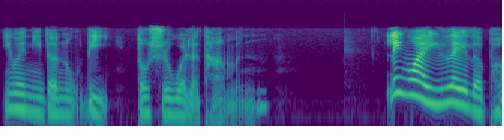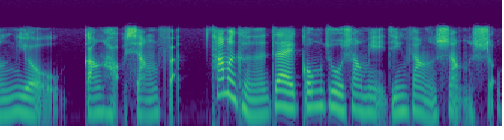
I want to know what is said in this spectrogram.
因为你的努力。都是为了他们。另外一类的朋友刚好相反，他们可能在工作上面已经非常上手，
